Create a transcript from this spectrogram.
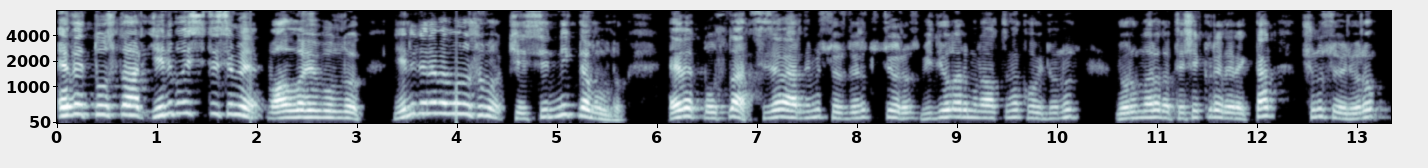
Evet dostlar, yeni bahis sitesi mi? Vallahi bulduk. Yeni deneme bonusu mu? Kesinlikle bulduk. Evet dostlar, size verdiğimiz sözleri tutuyoruz. Videolarımın altına koyduğunuz yorumlara da teşekkür ederekten şunu söylüyorum.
